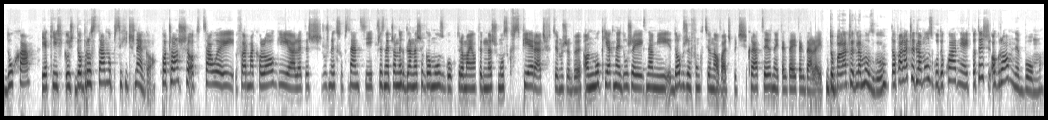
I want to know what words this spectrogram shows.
ducha, jakiegoś dobrostanu psychicznego. Począwszy od całej farmakologii, ale też różnych substancji przeznaczonych dla naszego mózgu, które mają ten nasz mózg wspierać w tym, żeby on mógł jak najdłużej z nami dobrze funkcjonować, być kreatywny i tak dalej, i tak. Dopalacze dla mózgu. Dopalacze dla mózgu, dokładnie. To też ogromny boom,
